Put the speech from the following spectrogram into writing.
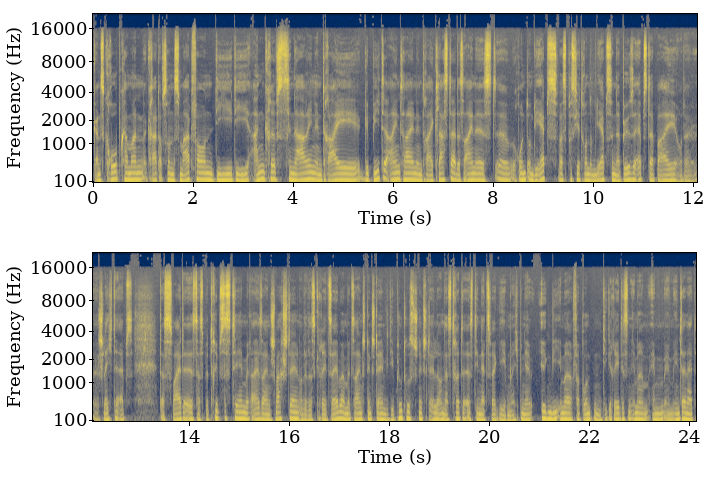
Ganz grob kann man gerade auf so einem Smartphone die, die Angriffsszenarien in drei Gebiete einteilen, in drei Cluster. Das eine ist äh, rund um die Apps. Was passiert rund um die Apps? Sind da böse Apps dabei oder schlechte Apps? Das zweite ist das Betriebssystem mit all seinen Schwachstellen oder das Gerät selber mit seinen Schnittstellen wie die Bluetooth-Schnittstelle. Und das dritte ist die Netzwerkebene. Ich bin ja irgendwie immer verbunden. Die Geräte sind immer im, im Internet.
